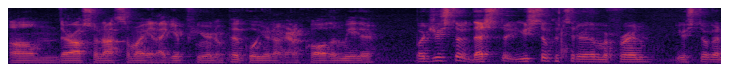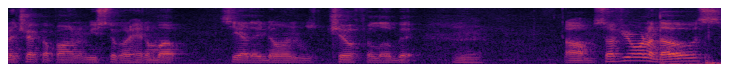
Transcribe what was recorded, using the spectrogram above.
Um, they're also not somebody like if you're in a pickle, you're not gonna call them either. But you're still that's still, you still consider them a friend. You're still gonna check up on them. You're still gonna hit them up, see how they're doing, just chill for a little bit. Um, so if you're one of those,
